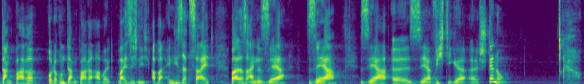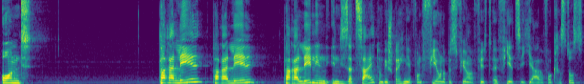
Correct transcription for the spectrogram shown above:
dankbare oder undankbare Arbeit, weiß ich nicht. Aber in dieser Zeit war das eine sehr, sehr, sehr, äh, sehr wichtige äh, Stellung. Und Parallel, parallel, parallel in, in dieser Zeit, und wir sprechen hier von 400 bis 440 Jahre vor Christus,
